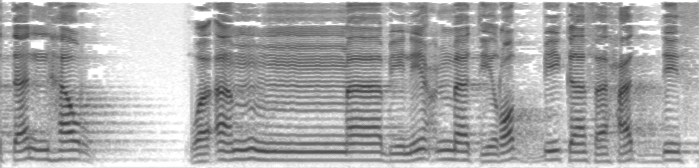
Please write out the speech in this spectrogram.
تنهر. وأما بنعمة ربك فحدث.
